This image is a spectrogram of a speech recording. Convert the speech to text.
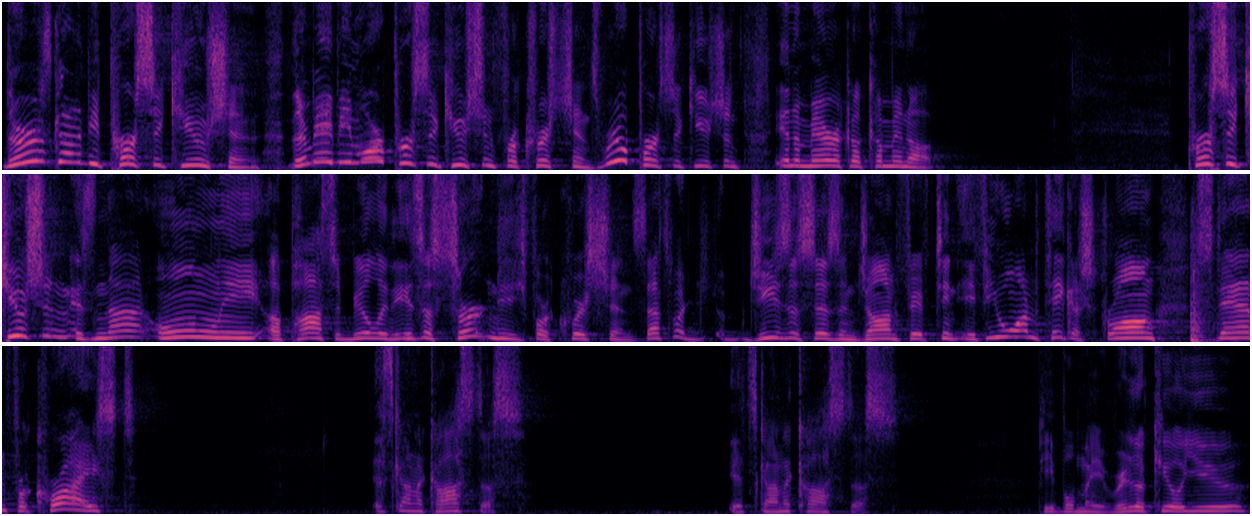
There is going to be persecution. There may be more persecution for Christians, real persecution in America coming up. Persecution is not only a possibility, it's a certainty for Christians. That's what Jesus says in John 15. If you want to take a strong stand for Christ, it's going to cost us. it's going to cost us. People may ridicule you,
